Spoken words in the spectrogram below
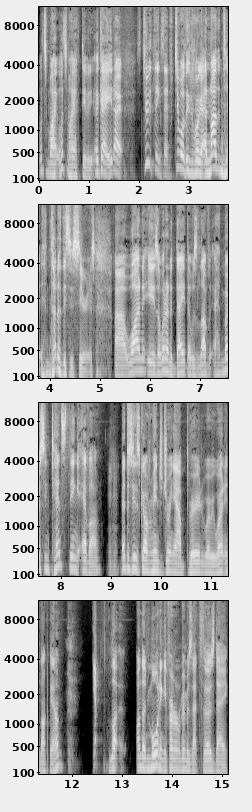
what's my what's my activity? Okay, you know, two things that two more things before we go. And neither, none of this is serious. Uh, one is I went on a date that was lovely, most intense thing ever. Mm-hmm. Meant to see this girl from Hinge during our period where we weren't in lockdown. Yep. Lo- on the morning, if everyone remembers that Thursday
